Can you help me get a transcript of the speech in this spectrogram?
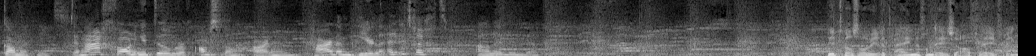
Kan het niet. Den Haag, Groningen, Tilburg, Amsterdam, Arnhem, Haarlem, Heerlen en Utrecht. Halleluja. Dit was alweer het einde van deze aflevering.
